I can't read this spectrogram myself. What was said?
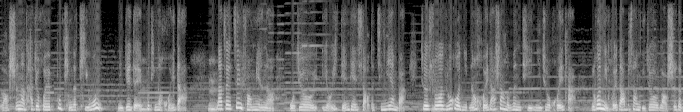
老师呢，他就会不停的提问，你就得不停的回答。嗯，那在这方面呢，我就有一点点小的经验吧，就是说，如果你能回答上的问题，你就回答；如果你回答不上，你就老实的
